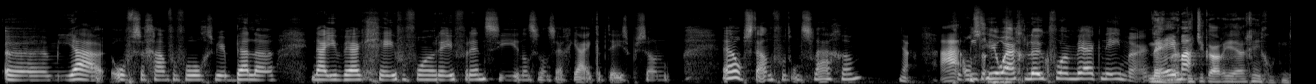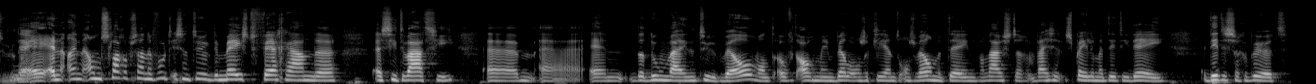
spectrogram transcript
Ehm, ja, of ze gaan vervolgens weer bellen naar je werkgever voor een referentie. En als ze dan zeggen, ja, ik heb deze persoon hè, op staande voet ontslagen. Ah, Ook ontsla- niet heel erg leuk voor een werknemer. Nee, Nee, maar, doet je carrière geen goed natuurlijk. Nee, en, en ontslag op staande voet is natuurlijk de meest vergaande eh, situatie. Ehm, eh, en dat doen wij natuurlijk wel, want over het algemeen bellen onze cliënten ons wel meteen van luister, wij spelen met dit idee, dit is er gebeurd,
